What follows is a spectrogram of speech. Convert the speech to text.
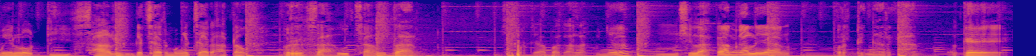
melodi saling kejar mengejar atau bersahut-sahutan. Seperti apakah lagunya? Hmm, silahkan kalian perdengarkan. Oke. okay.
